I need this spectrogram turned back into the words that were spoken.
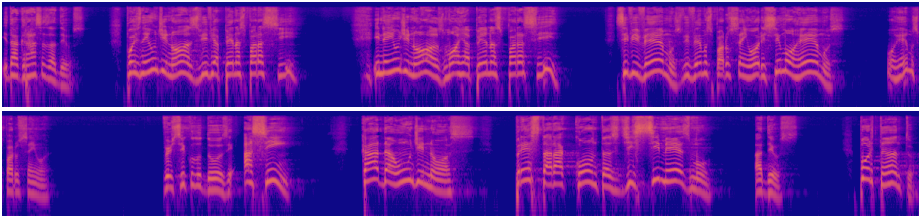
e dá graças a Deus. Pois nenhum de nós vive apenas para si, e nenhum de nós morre apenas para si. Se vivemos, vivemos para o Senhor, e se morremos, morremos para o Senhor. Versículo 12: Assim, cada um de nós prestará contas de si mesmo a Deus. Portanto,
